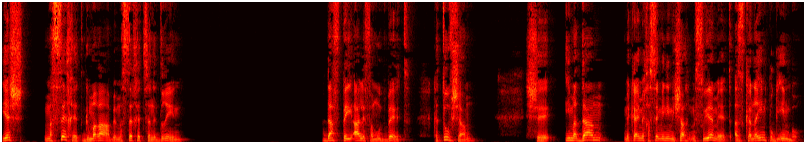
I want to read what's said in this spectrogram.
יש מסכת, גמרא במסכת סנהדרין, דף פ"א עמוד ב', כתוב שם שאם אדם מקיים יחסי מין עם אישה מסוימת, אז קנאים פוגעים בו.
